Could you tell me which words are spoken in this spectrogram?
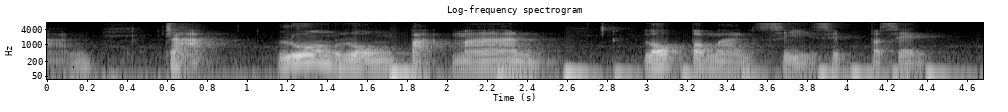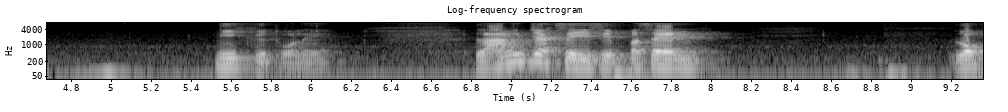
านจะร่วงลงประมาณลบประมาณ 40%นี่คือตัวเลข หลังจาก 40%ลบ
